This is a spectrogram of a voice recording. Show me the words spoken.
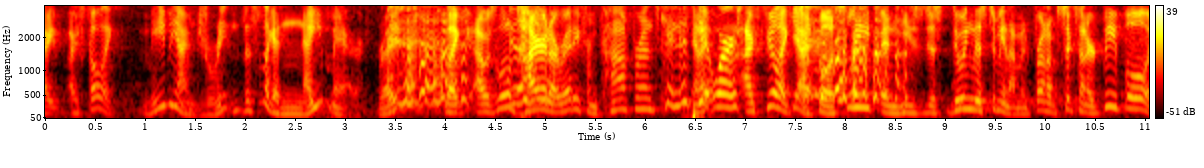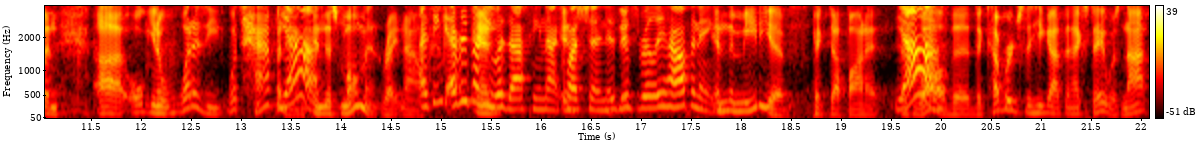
I, I felt like maybe I'm dreaming. This is like a nightmare, right? like I was a little tired already from conference. Can this get I- worse? I feel like yeah, I fell asleep, and he's just doing this to me, and I'm in front of 600 people, and uh, oh, you know what is he? What's happening Yeah. in this moment right now? I think everybody And- was asking that question. Is the- this really happening? and the media picked up on it Yeah. as well. The the coverage that he got the next day was not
